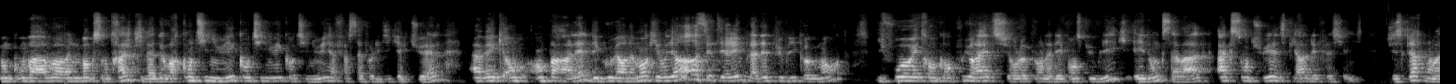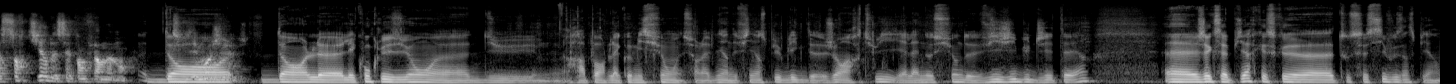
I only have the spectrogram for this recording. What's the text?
Donc, on va avoir une banque centrale qui va devoir continuer, continuer, continuer à faire sa politique actuelle, avec en, parallèle des gouvernements qui vont dire oh, c'est terrible, la dette publique augmente, il faut être encore plus raide sur le plan de la dépense publique, et donc ça va accentuer la spirale déflationniste. J'espère qu'on va sortir de cet enfermement. Dans, dans les conclusions euh, du rapport de la Commission sur l'avenir des finances publiques de Jean Arthuis, il y a la notion de vigie budgétaire. Euh, Jacques qu'est-ce que euh, tout ceci vous inspire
